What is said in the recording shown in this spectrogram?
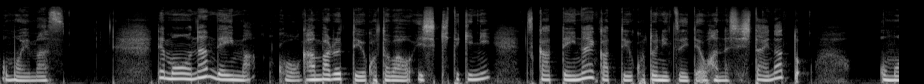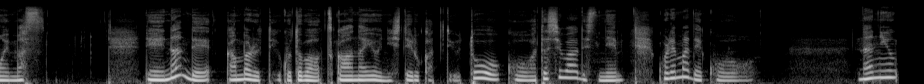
思います。でもなんで今こう頑張るっていう言葉を意識的に使っていないかっていうことについてお話ししたいなと思います。でなんで頑張るっていう言葉を使わないようにしてるかっていうとこう私はですねこれまでこう何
